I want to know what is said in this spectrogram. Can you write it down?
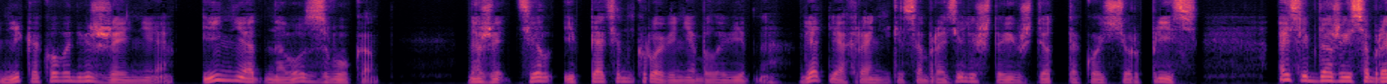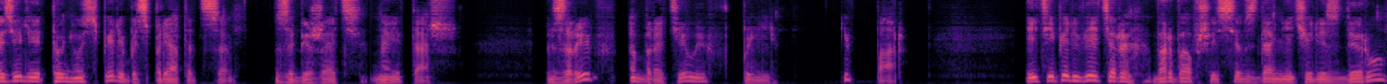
Никакого движения и ни одного звука. Даже тел и пятен крови не было видно. Вряд ли охранники сообразили, что их ждет такой сюрприз. А если бы даже и сообразили, то не успели бы спрятаться, забежать на этаж. Взрыв обратил их в пыль и в пар. И теперь ветер, ворвавшийся в здание через дыру,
